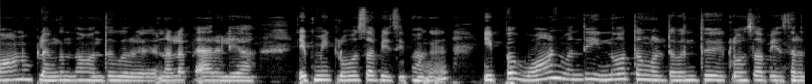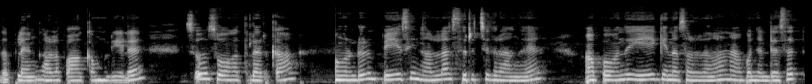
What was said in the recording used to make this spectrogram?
வானும் பிளங்கும் தான் வந்து ஒரு நல்ல பேர் இல்லையா? எப்பவுமே க்ளோஸாக பேசிப்பாங்க. இப்போ வான் வந்து இன்னொருத்தவங்கள்ட்ட வந்து க்ளோஸாக பேசுகிறத பிளங்கால் பார்க்க முடியல. ஸோ சோகத்தில் இருக்கா? அவங்க ரெண்டு பேரும் பேசி நல்லா சிரிச்சுக்கிறாங்க. அப்போ வந்து ஏக்கு என்ன சொல்கிறாங்கன்னா நான் கொஞ்சம் டெசர்ட்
